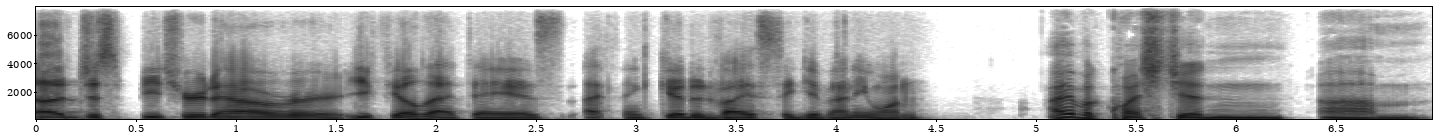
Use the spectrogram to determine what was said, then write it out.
uh, just be true to however you feel that day is i think good advice to give anyone. I have a question um,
